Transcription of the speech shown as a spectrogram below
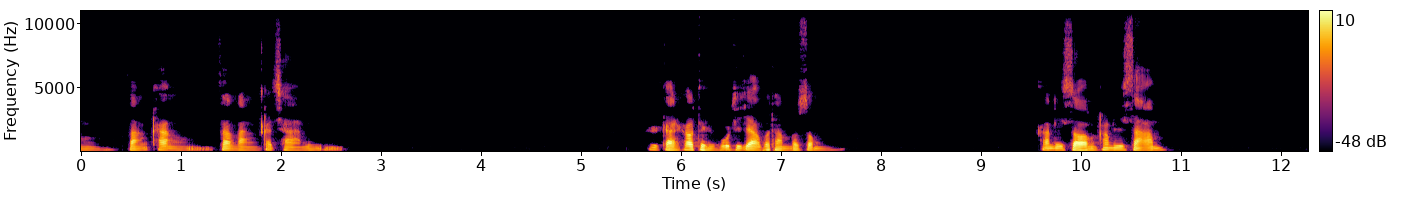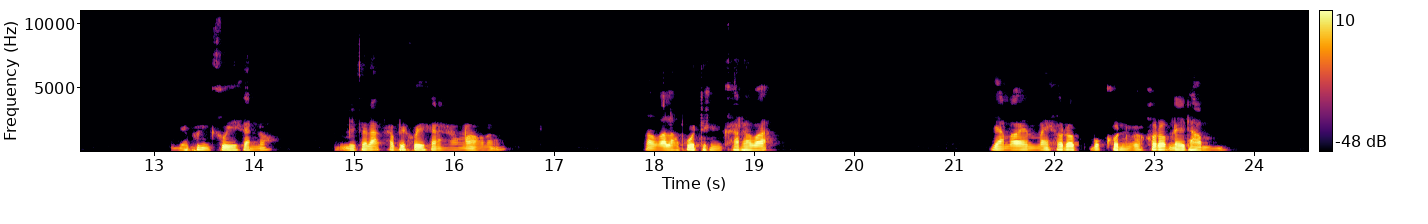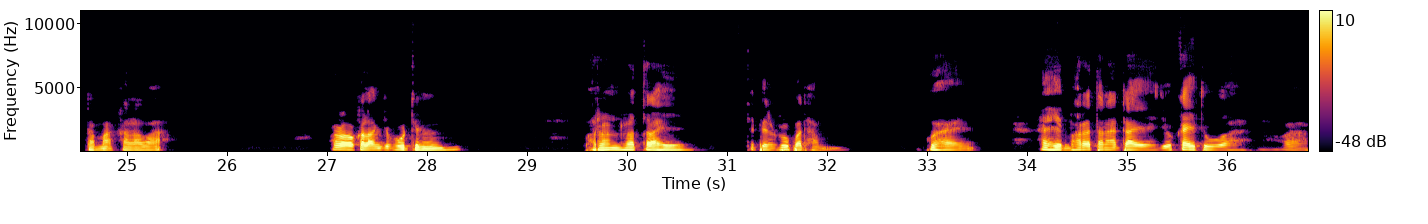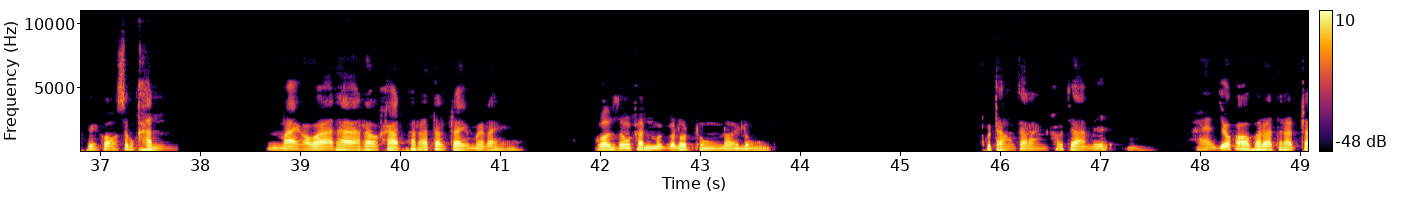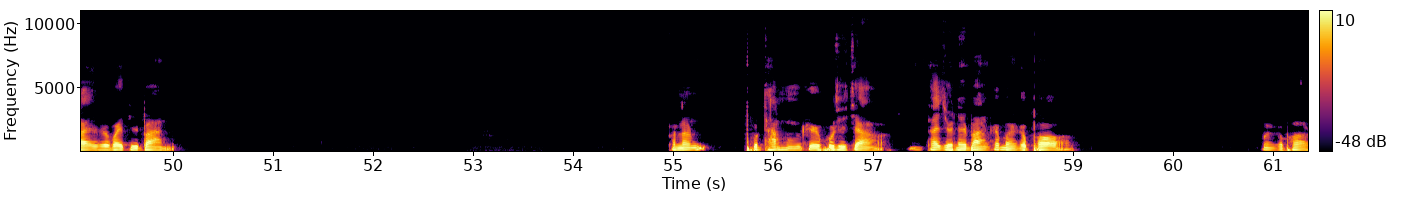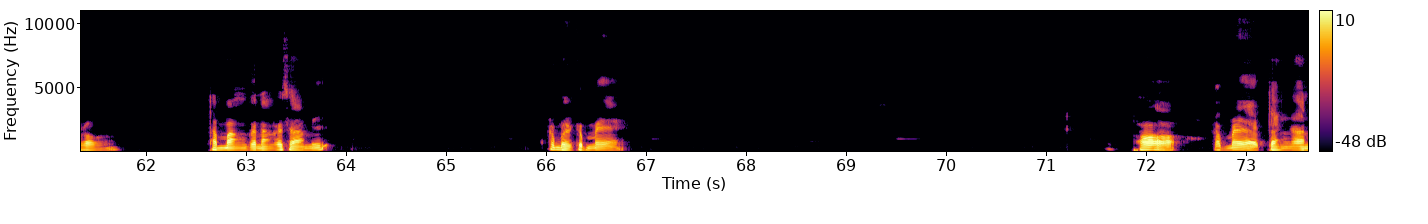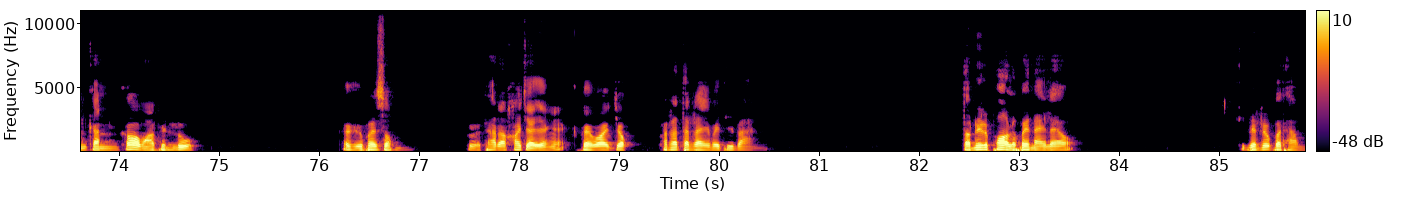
สังฆังสนังกชามิคือการเข้าถึงพระพุทธเจ้าพระธรรมพระสงฆ์ครั้งที่สองครั้งที่สามอย่าเพิ่งคุยกันเนาะมีตระเขาไปคุยกันข้างนอกเนาะเรากำลังพูดถึงคารวะ อย่างน้อยไม่เคารพบุคคลก็เคารพในธรรมธรรมคารวะเพราะเรากำลังจะพูดถึง พระรัตรัยที่เป็นรูปธรรม เพื่อให้ให้เห็นพระรัตนตรัยอยู่ใกล้ตัวว่าเป็นของสำคัญ หมายความว่าถ้าเราขาดพระรัตนตรัยเมื่อไหร่ความสำคัญมันก็ลดลงน้อยลงผู้ทางตารังเข้าใจไหมให้ยกเอาพระรัตนตรัยไปไว้ที่บ้านเพราะนั้นพุทธังคือผู้ที่เจ้า ถ้าอยู่ในบ้านก็เหมือนกับพ่อ เหมือนกับพ่อเราธรรมังตนังกระฉามิ ก็เหมือนกับแม่ พ่อกับแม่แต่งงานกันก็มาเป็นลูก ก็คือพระสงฆ์คือถ้าเราเข้าใจอย่างนี้แปลว่ายกพระนัตรัยไว้ที่บ้าน ตอนนี้พ่อเราไปไหนแล้ว ที่เป็นรูปธรรม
